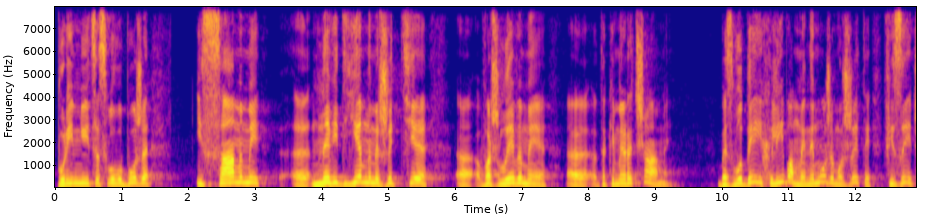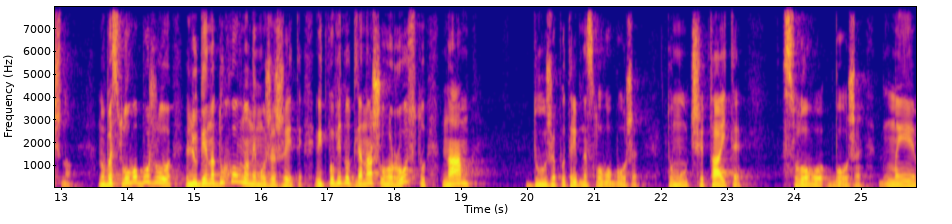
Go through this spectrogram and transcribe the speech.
Порівнюється Слово Боже із самими е, невід'ємними життє е, важливими е, такими речами. Без води і хліба ми не можемо жити фізично. Ну, без Слова Божого людина духовно не може жити. Відповідно, для нашого росту нам дуже потрібне Слово Боже. Тому читайте Слово Боже. Ми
